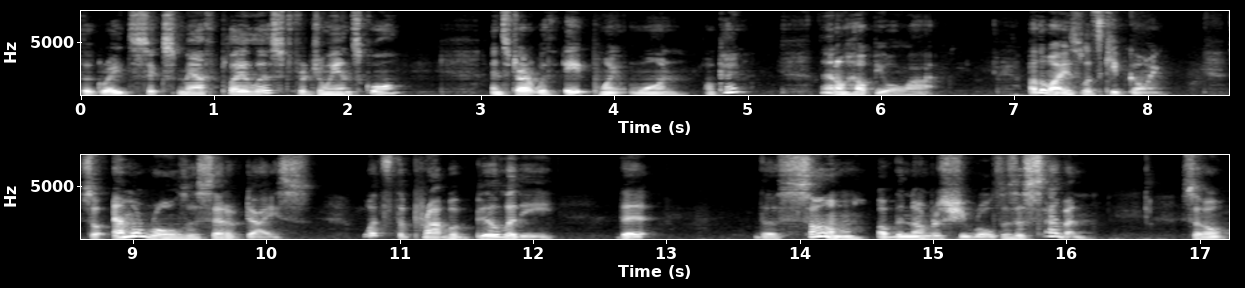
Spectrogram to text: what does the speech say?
the grade 6 math playlist for JoAnn's School and start with 8.1, okay? That'll help you a lot. Otherwise, let's keep going. So Emma rolls a set of dice. What's the probability that the sum of the numbers she rolls is a 7? So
